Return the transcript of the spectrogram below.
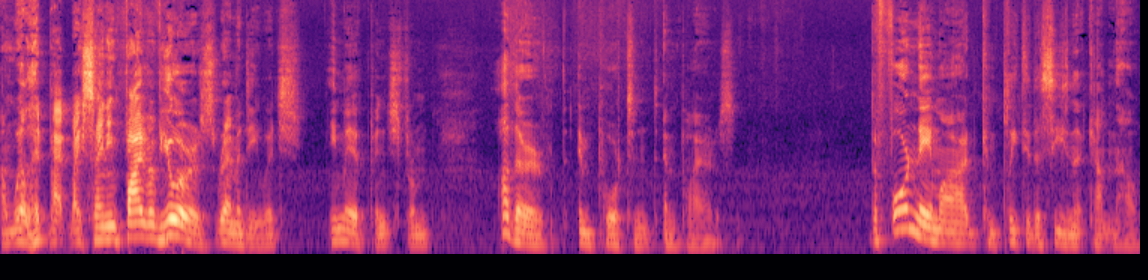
and we'll hit back by signing five of yours remedy, which he may have pinched from other important empires. Before Neymar had completed a season at Camp Nou,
